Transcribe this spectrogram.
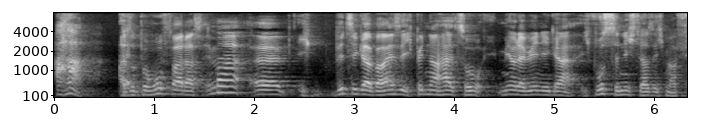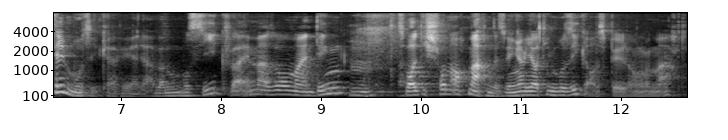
aha, Also Beruf war das immer. Äh, ich, witzigerweise, ich bin da halt so mehr oder weniger, ich wusste nicht, dass ich mal Filmmusiker werde, aber Musik war immer so mein Ding. Mhm. Das wollte ich schon auch machen. Deswegen habe ich auch die Musikausbildung gemacht.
